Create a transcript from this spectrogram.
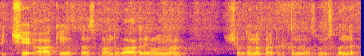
ਪਿੱਛੇ ਆ ਕੇ ਉਸ ਦਾ ਸੰਬੰਧ ਵਾਕ ਦੇ ਹੋਣ ਸ਼ਬਦਾਂ ਨਾਲ ਪ੍ਰਗਟ ਕਰਨ ਉਸ ਨੂੰ ਸੰਬੰਧਕ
